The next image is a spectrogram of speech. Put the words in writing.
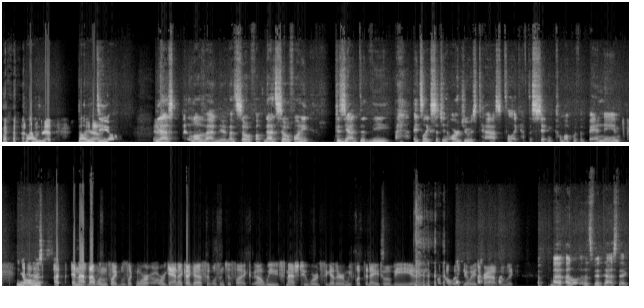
Done. that was it." Done Yeah. deal. Yeah. Yes, I love that, dude. That's so fu- that's so funny. Cause yeah, the, the it's like such an arduous task to like have to sit and come up with a band name. And you're Yeah, always I, and that that one's like was like more organic, I guess. It wasn't just like, oh, we smashed two words together and we flipped an A to a V and like all this new age crap. I'm like, I, I love it. That's fantastic.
